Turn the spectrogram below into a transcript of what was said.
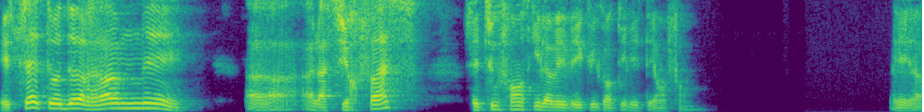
Et cette odeur ramenait à, la surface cette souffrance qu'il avait vécue quand il était enfant. Et euh,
